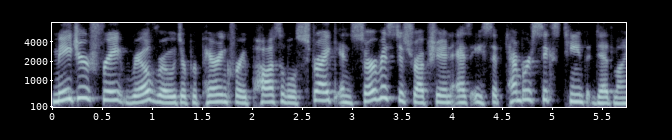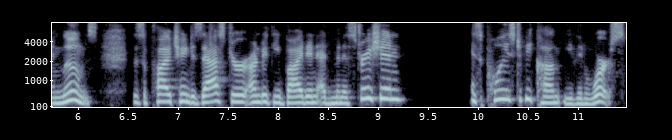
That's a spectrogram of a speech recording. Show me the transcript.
major freight railroads are preparing for a possible strike and service disruption as a September 16th deadline looms. The supply chain disaster under the Biden administration is poised to become even worse.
